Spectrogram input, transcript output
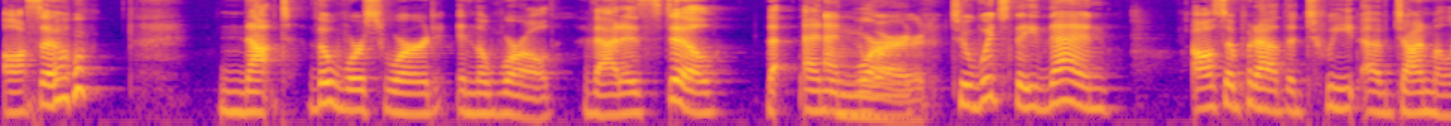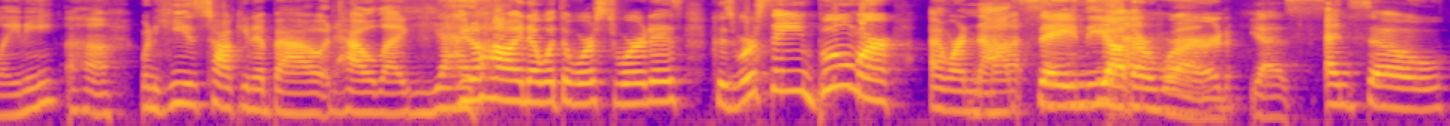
Also, not the worst word in the world. That is still the N word. N-word. To which they then also put out the tweet of John Mulaney uh-huh. when he's talking about how like Yes. you know how I know what the worst word is because we're saying boomer and we're not, saying, the, other N word. Yes. And so,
